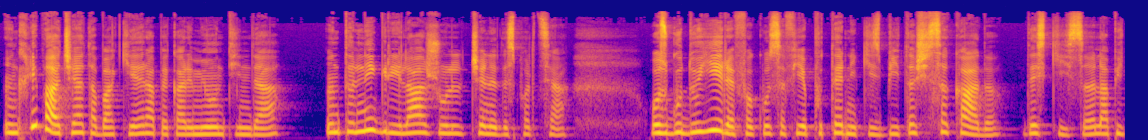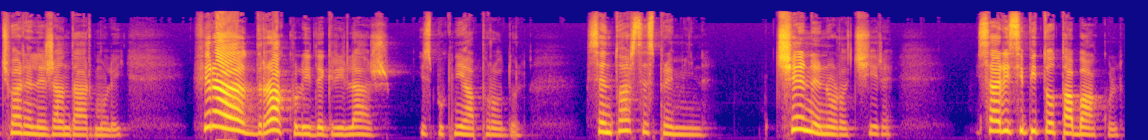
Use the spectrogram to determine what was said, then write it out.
În clipa aceea tabachiera pe care mi-o întindea, întâlni grilajul ce ne despărțea. O zguduire făcu să fie puternic izbită și să cadă, deschisă, la picioarele jandarmului. Firea dracului de grilaj, izbucnia produl. Se întoarse spre mine. Ce nenorocire! Mi s-a risipit tot tabacul.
